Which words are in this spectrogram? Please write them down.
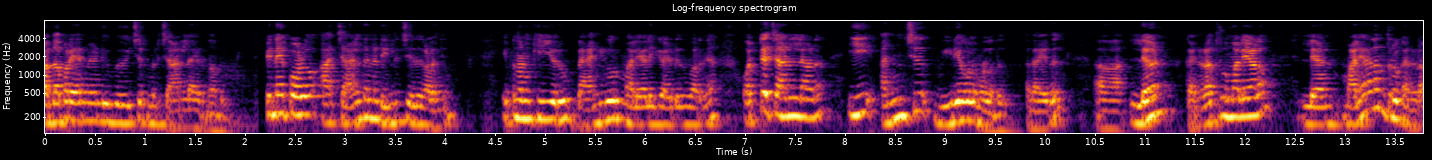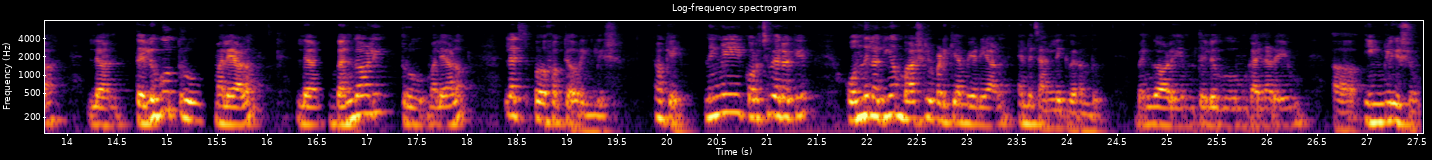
കഥ പറയാൻ വേണ്ടി ഉപയോഗിച്ചിരുന്ന ഒരു ചാനലായിരുന്നു അത്. പിന്നെ ഇപ്പോഴും ആ ചാനൽ തന്നെ ഡിലീറ്റ് ചെയ്ത് കളഞ്ഞു. ഇപ്പൊ നമുക്ക് ഈ ഒരു ബാംഗ്ലൂർ മലയാളി ഗൈഡ് എന്ന് പറഞ്ഞ ഒറ്റ ചാനലിലാണ് ഈ അഞ്ച് വീഡിയോകളും ഉള്ളത്. അതായത് learn Kannada through Malayalam learn Malayalam through Kannada learn Telugu through Malayalam learn Bengali through Malayalam. Let's perfect our English okay നിങ്ങൾ കുറച്ച് പേരൊക്കെ ഒന്നിലധികം ഭാഷകൾ പഠിക്കാൻ വേണ്ടിയാണ് എന്റെ ചാനലിലേക്ക് വരുന്നത്. ബംഗാളിയും തെലുഗുവും കന്നഡയും ഇംഗ്ലീഷും.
